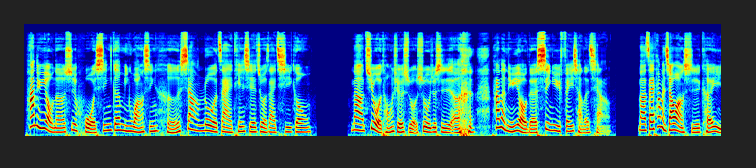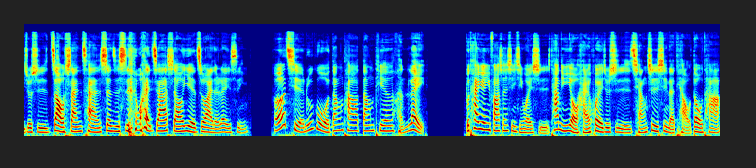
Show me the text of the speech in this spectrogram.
他女友呢，是火星跟冥王星合相落在天蝎座，在七宫。那据我同学所述，就是呃，他的女友的性欲非常的强。那在他们交往时，可以就是照三餐，甚至是外加宵夜做爱的类型。而且，如果当他当天很累，不太愿意发生性行为时，他女友还会就是强制性的挑逗他。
